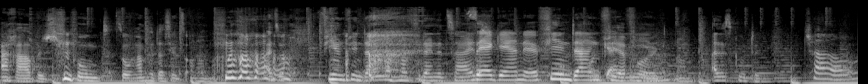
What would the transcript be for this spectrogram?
arabisch. Punkt. So haben wir das jetzt auch nochmal. Also, vielen, vielen Dank nochmal für deine Zeit. Sehr gerne. Vielen Dank. und viel. Erfolg. Alles Gute. Ciao.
